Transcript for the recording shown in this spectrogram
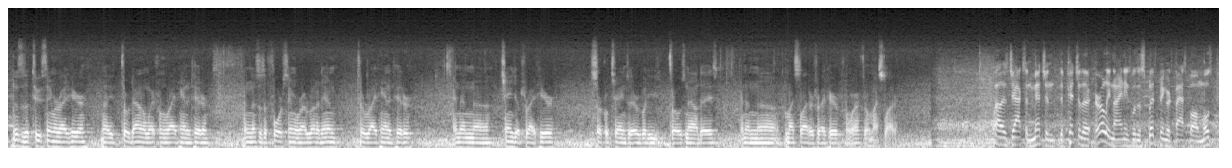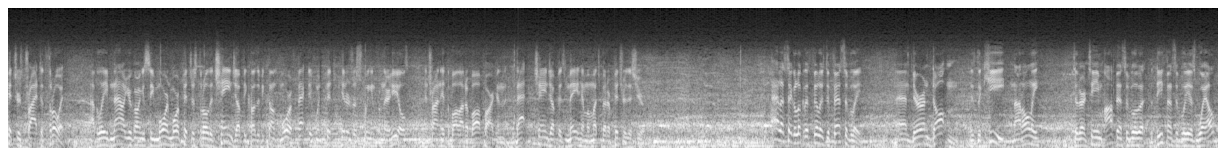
This is a two-seamer right here. I throw down away from a right-handed hitter. And this is a four-seamer where I run it in to a right-handed hitter. And then uh, change-ups right here, circle change that everybody throws nowadays. And then uh, my slider's right here from where I throw my slider. Well, as Jackson mentioned, the pitch of the early 90s was a split-fingered fastball. Most pitchers tried to throw it. I believe now you're going to see more and more pitchers throw the changeup because it becomes more effective when pitch hitters are swinging from their heels and trying to hit the ball out of the ballpark. And that changeup has made him a much better pitcher this year. Take a look at the Phillies defensively. And Darren Daulton is the key not only to their team offensively but defensively as well.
